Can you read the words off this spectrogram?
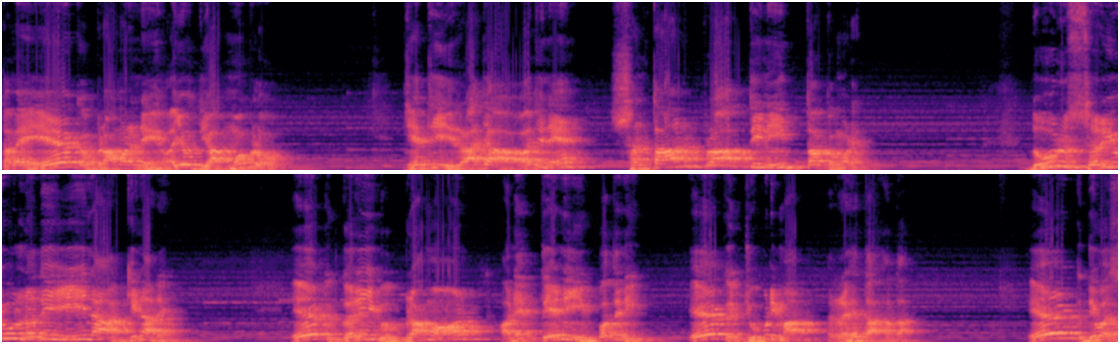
તમે એક બ્રાહ્મણને અયોધ્યા મોકલો, જેથી રાજા અજને સંતાન પ્રાપ્તિની તક મળે. દૂર સરયુ નદીના કિનારે એક ગરીબ બ્રાહ્મણ અને તેની પત્ની એક ઝૂંપડીમાં રહેતા હતા. એક દિવસ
